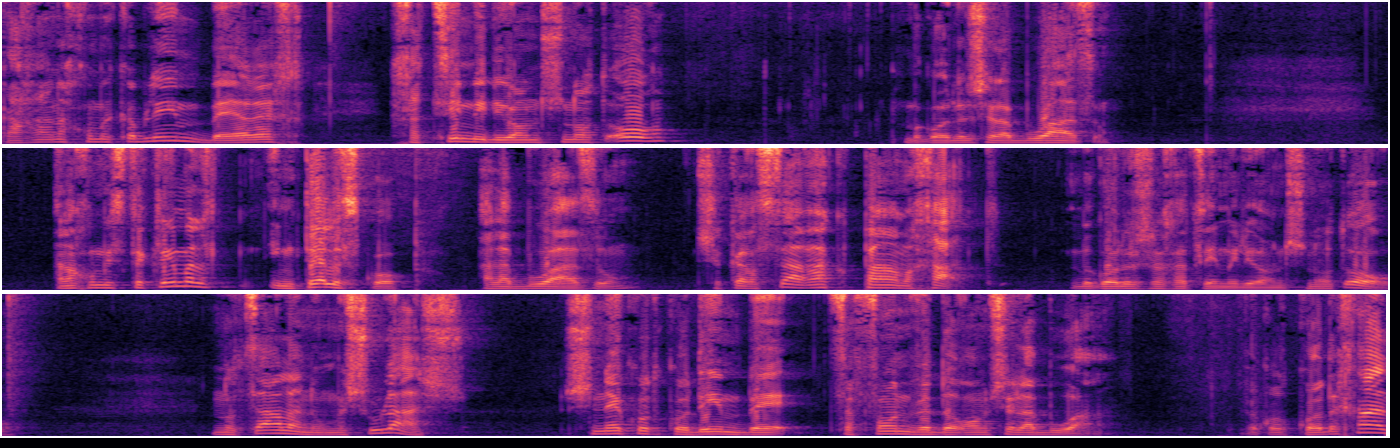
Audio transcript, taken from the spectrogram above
ככה אנחנו מקבלים בערך חצי מיליון שנות אור בגודל של הבועה הזו. אנחנו מסתכלים על, עם טלסקופ על הבועה הזו, שקרסה רק פעם אחת בגודל של חצי מיליון שנות אור. נוצר לנו משולש, שני קודקודים בצפון ודרום של הבועה, וקודקוד אחד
